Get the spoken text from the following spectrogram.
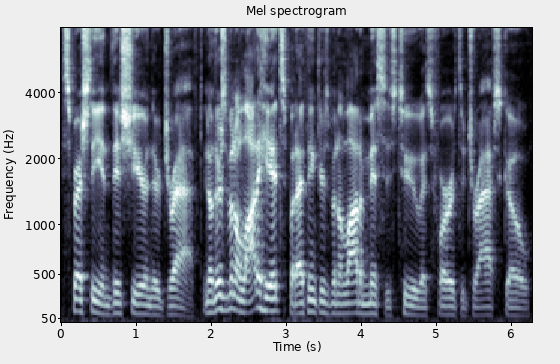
especially in this year in their draft. You know, there's been a lot of hits, but I think there's been a lot of misses too as far as the drafts go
